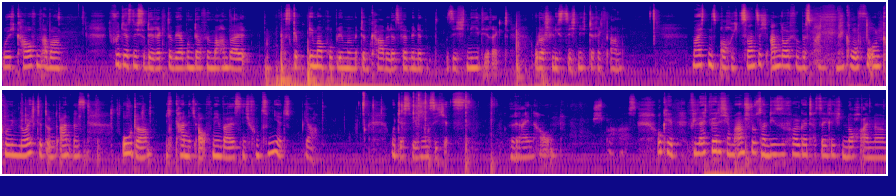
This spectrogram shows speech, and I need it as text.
ruhig kaufen, aber ich würde jetzt nicht so direkte Werbung dafür machen, weil es gibt immer Probleme mit dem Kabel. Das verbindet sich nie direkt oder schließt sich nicht direkt an. Meistens brauche ich 20 Anläufe, bis mein Mikrofon grün leuchtet und an ist. Oder ich kann nicht aufnehmen, weil es nicht funktioniert. Ja. Und deswegen muss ich jetzt reinhauen. Spaß. Okay, vielleicht werde ich am Anschluss an diese Folge tatsächlich noch eine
